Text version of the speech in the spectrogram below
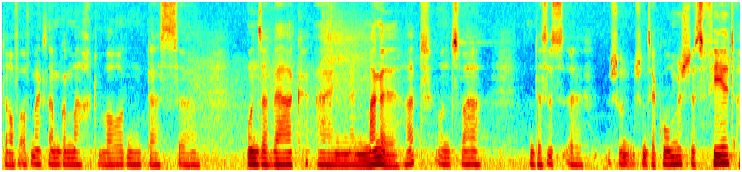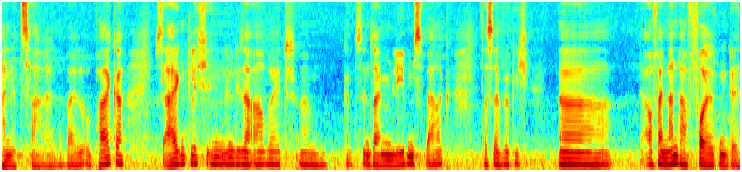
darauf aufmerksam gemacht worden, dass äh, unser Werk einen Mangel hat. Und zwar, und das ist äh, schon, schon sehr komisch, es fehlt eine Zahl, weil Opalka ist eigentlich in, in dieser Arbeit, ähm, ganz in seinem Lebenswerk, dass er wirklich äh, aufeinanderfolgende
